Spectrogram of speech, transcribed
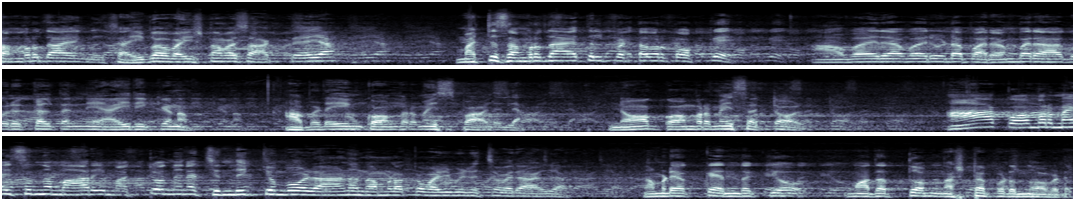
സമ്പ്രദായങ്ങൾ ശൈവ വൈഷ്ണവ ശാക്തേയ മറ്റ് സമ്പ്രദായത്തിൽപ്പെട്ടവർക്കൊക്കെ അവരവരുടെ പരമ്പരാ ഗുരുക്കൾ തന്നെ ആയിരിക്കണം അവിടെയും കോംപ്രമൈസ് പാടില്ല. നോ കോംപ്രമൈസ് അറ്റ് ഓൾ ആ കോംപ്രമൈസ് എന്ന് മാറി മറ്റൊന്നിനെ ചിന്തിക്കുമ്പോഴാണ് നമ്മളൊക്കെ വഴിപിഴച്ചവരാകുക. നമ്മുടെയൊക്കെ എന്തൊക്കെയോ മതത്വം നഷ്ടപ്പെടുന്നു അവിടെ.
